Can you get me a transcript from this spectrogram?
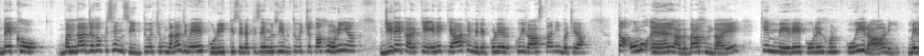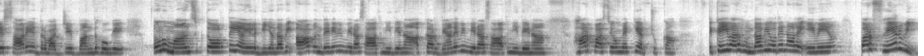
ਦੇਖੋ, ਬੰਦਾ ਜਦੋਂ ਕਿਸੇ ਮੁਸੀਬਤ ਵਿੱਚ ਹੁੰਦਾ ਨਾ, ਜਿਵੇਂ ਇਹ ਕੁੜੀ ਕਿਸੇ ਨਾ ਕਿਸੇ ਮੁਸੀਬਤ ਵਿੱਚ ਤਾਂ ਹੋਣੀ ਆ, ਜਿਹਦੇ ਕਰਕੇ ਇਹਨੇ ਕਿਹਾ ਕਿ ਮੇਰੇ ਕੋਲੇ ਕੋਈ ਰਾਸਤਾ ਨਹੀਂ ਬਚਿਆ। ਤਾਂ ਉਹਨੂੰ ਐ ਲੱਗਦਾ ਹੁੰਦਾ ਏ ਕਿ ਮੇਰੇ ਕੋਲੇ ਹੁਣ ਕੋਈ ਰਾਹ ਨਹੀਂ, ਮੇਰੇ ਸਾਰੇ ਦਰਵਾਜ਼ੇ ਬੰਦ ਹੋ ਗਏ। ਉਹਨੂੰ ਮਾਨਸਿਕ ਤੌਰ ਤੇ ਐਂ ਲੱਗੀ ਜਾਂਦਾ ਵੀ ਆਹ ਬੰਦੇ ਨੇ ਵੀ ਮੇਰਾ ਸਾਥ ਨਹੀਂ ਦੇਣਾ ਆ ਘਰਦਿਆਂ ਨੇ ਵੀ ਮੇਰਾ ਸਾਥ ਨਹੀਂ ਦੇਣਾ। ਹਰ ਪਾਸਿਓਂ ਮੈਂ ਘਿਰ ਚੁੱਕਾ। ਤੇ ਕਈ ਵਾਰ ਹੁੰਦਾ ਵੀ ਉਹਦੇ ਨਾਲ ਐਵੇਂ ਆ, ਪਰ ਫਿਰ ਵੀ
